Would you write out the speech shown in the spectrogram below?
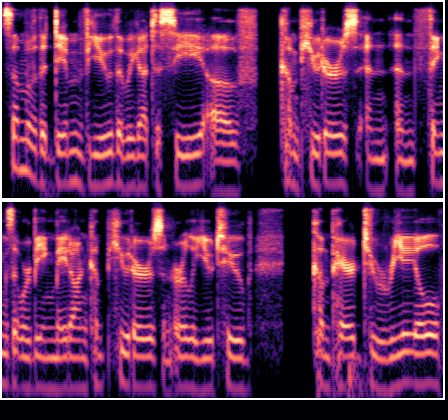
some of the dim view that we got to see of computers and and things that were being made on computers and early YouTube compared to real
